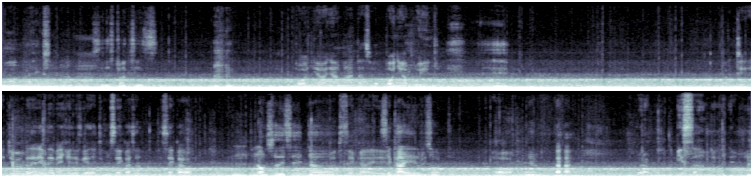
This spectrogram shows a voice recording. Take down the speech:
Oh, I think so. Mm. See the structures. Ponya Wanyamata, so Ponya Bwindi. Yeah. Do, do you remember the name they mentioned this guy that sir? Museka what? Mm, no, so they said uh, Sekai. Sekai Resort. Oh. Yeah. Bora kubisa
